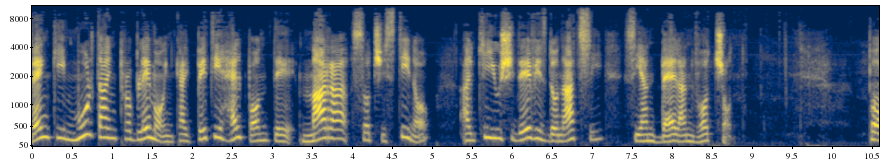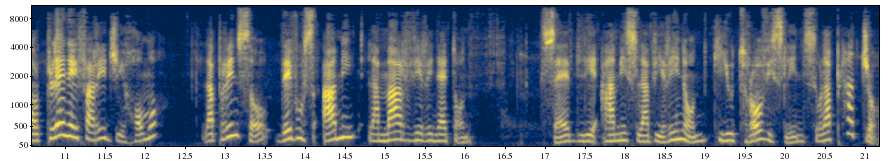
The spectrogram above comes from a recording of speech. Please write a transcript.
venci multain problemoin cae peti helpon de mara socistino al kiu si devis donaci sian belan vocion. Por plene farigi homo, la princo devus ami la mar virineton, sed li amis la virinon, kiu trovis lin su la plaggio.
